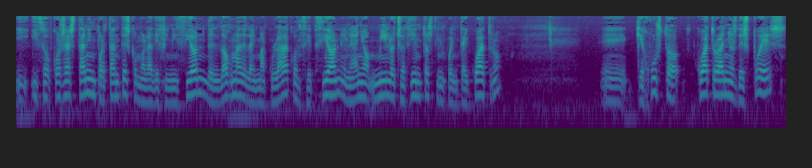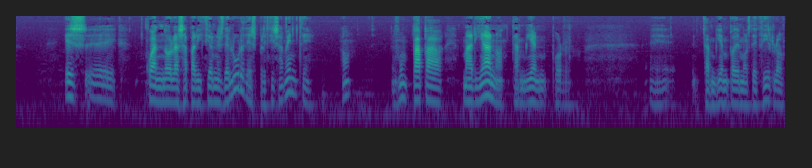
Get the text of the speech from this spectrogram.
y hizo cosas tan importantes como la definición del dogma de la Inmaculada Concepción en el año 1854, eh, que justo cuatro años después es eh, cuando las apariciones de Lourdes, precisamente. ¿no? Es un papa mariano también, por, eh, también podemos decirlo.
